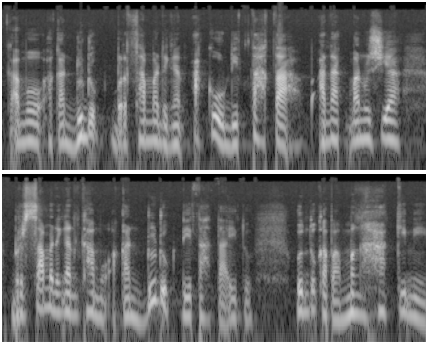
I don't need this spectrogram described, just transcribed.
Kamu akan duduk bersama dengan aku di tahta anak manusia bersama dengan kamu akan duduk di tahta itu. Untuk apa? Menghakimi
